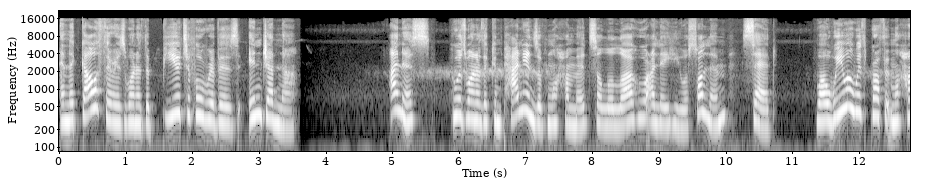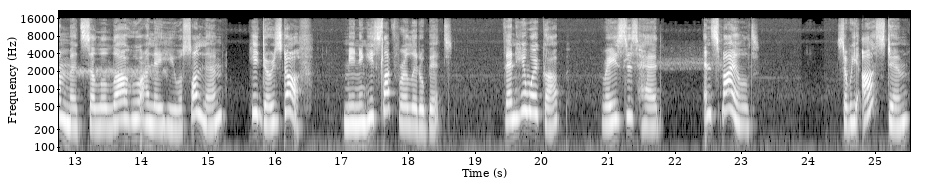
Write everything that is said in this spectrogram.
and the Kawthar is one of the beautiful rivers in Jannah Anas who was one of the companions of Muhammad sallallahu alaihi wasallam said while we were with Prophet Muhammad sallallahu alaihi wasallam, he dozed off, meaning he slept for a little bit. Then he woke up, raised his head, and smiled. So we asked him,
